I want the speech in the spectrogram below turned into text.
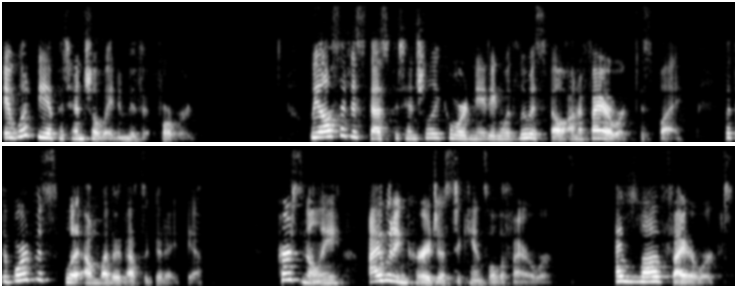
it would be a potential way to move it forward. We also discussed potentially coordinating with Louisville on a firework display but the board was split on whether that's a good idea. Personally, I would encourage us to cancel the fireworks. I love fireworks,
